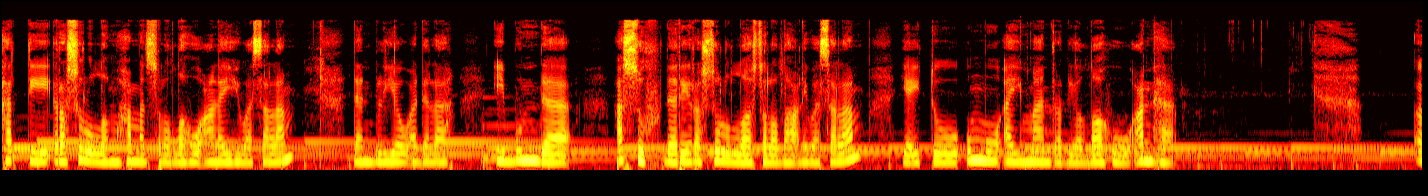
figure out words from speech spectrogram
hati Rasulullah Muhammad Sallallahu Alaihi Wasallam dan beliau adalah ibunda asuh dari Rasulullah Shallallahu Alaihi Wasallam yaitu Ummu Aiman radhiyallahu anha. E,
